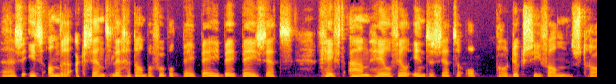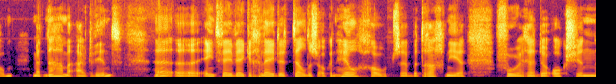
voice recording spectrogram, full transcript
Uh, ze iets andere accent leggen dan bijvoorbeeld BP. BP zet, geeft aan heel veel in te zetten op productie van stroom, met name uit wind. Uh, een, twee weken geleden telden ze ook een heel groot uh, bedrag neer voor uh, de auction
